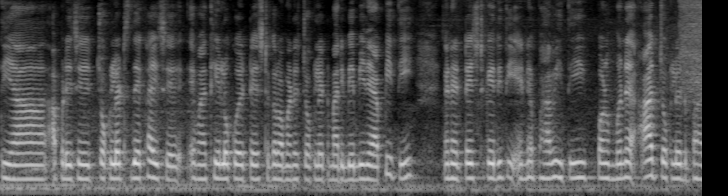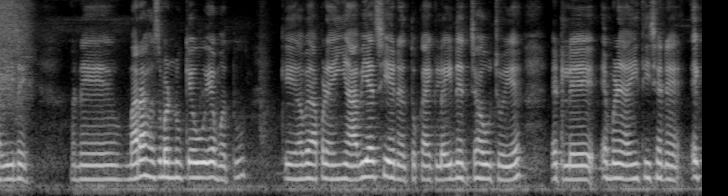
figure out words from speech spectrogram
ત્યાં આપણે જે ચોકલેટ્સ દેખાય છે, એમાંથી એ લોકોએ ટેસ્ટ કરવા માટે ચોકલેટ મારી બેબીને આપી હતી. એણે ટેસ્ટ કરી હતી, એને ભાવી હતી, પણ મને આ ચોકલેટ ભાવી નહીં. અને મારા હસબન્ડનું કહેવું એમ હતું કે હવે આપણે અહીંયા આવ્યા છીએ ને તો કાંઈક લઈને જ જવું જોઈએ. એટલે એમણે અહીંથી છે ને એક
